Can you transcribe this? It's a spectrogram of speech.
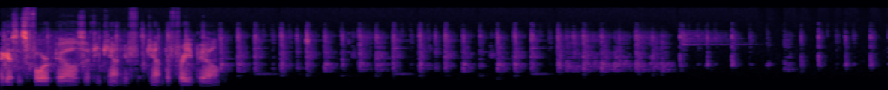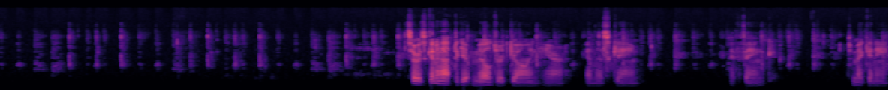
I guess it's four pills if you count you count the free pill. So he's going to have to get Mildred going here in this game, I think, to make any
